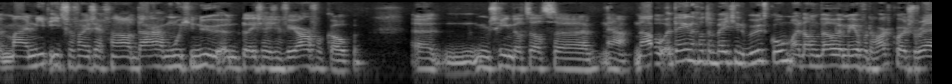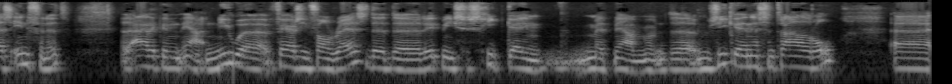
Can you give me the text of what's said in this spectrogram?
uh, maar niet iets waarvan je zegt van nou, daar moet je nu een PlayStation VR voor kopen. Uh, misschien dat dat, ja. Nou, het enige wat een beetje in de buurt komt, maar dan wel weer meer voor de hardcore, is Res Infinite. Dat is eigenlijk een ja, nieuwe versie van Res, de, de ritmische schietgame met ja, de muziek in een centrale rol. Uh,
